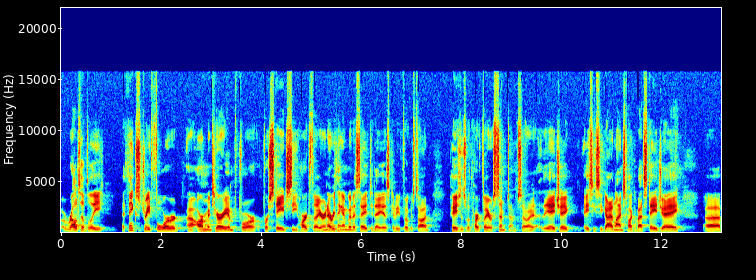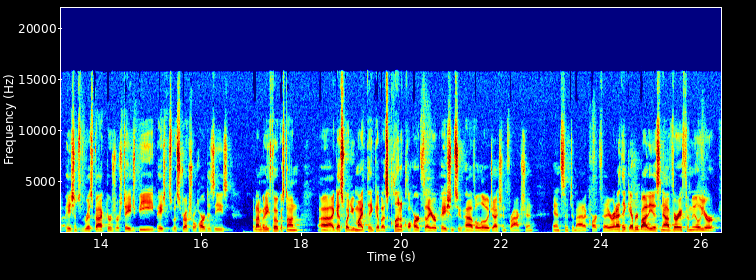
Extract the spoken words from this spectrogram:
a relatively, I think, straightforward uh, armamentarium for, for stage C heart failure. And everything I'm going to say today is going to be focused on patients with heart failure symptoms. So uh, the AHA ACC guidelines talk about stage A, uh, patients with risk factors, or stage B, patients with structural heart disease. But I'm going to be focused on, uh, I guess, what you might think of as clinical heart failure, patients who have a low ejection fraction and symptomatic heart failure. And I think everybody is now very familiar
